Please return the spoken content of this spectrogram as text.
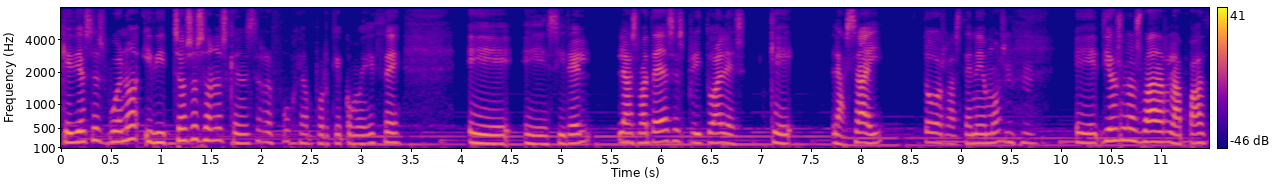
Que Dios es bueno y dichosos son los que en Él se refugian, porque como dice eh, eh, Sirel, las batallas espirituales que las hay, todos las tenemos. Eh, Dios nos va a dar la paz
